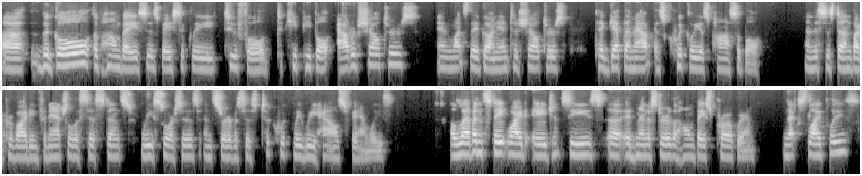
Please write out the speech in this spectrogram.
Uh, the goal of home base is basically twofold to keep people out of shelters and once they've gone into shelters to get them out as quickly as possible. And this is done by providing financial assistance resources and services to quickly rehouse families. 11 statewide agencies uh, administer the home base program. Next slide please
